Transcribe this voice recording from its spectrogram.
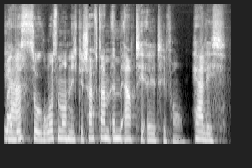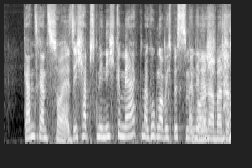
weil Ja. wir es so groß noch nicht geschafft haben, im RTL TV. Herrlich. Ganz, ganz toll. Also ich habe es mir nicht gemerkt. Mal gucken, ob ich bis zum Wir Ende wollen der aber, dass du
